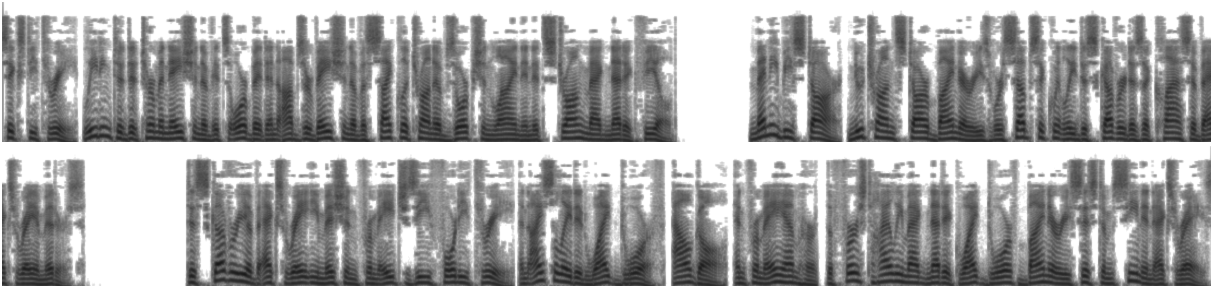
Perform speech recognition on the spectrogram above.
63, leading to determination of its orbit and observation of a cyclotron absorption line in its strong magnetic field. Many B star, neutron star binaries were subsequently discovered as a class of X-ray emitters. Discovery of X-ray emission from HZ43 an isolated white dwarf, Algol, and from AM Her, the first highly magnetic white dwarf binary system seen in X-rays.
